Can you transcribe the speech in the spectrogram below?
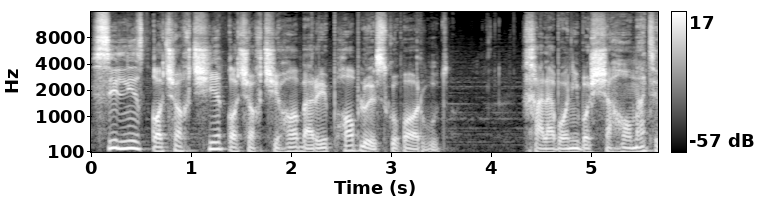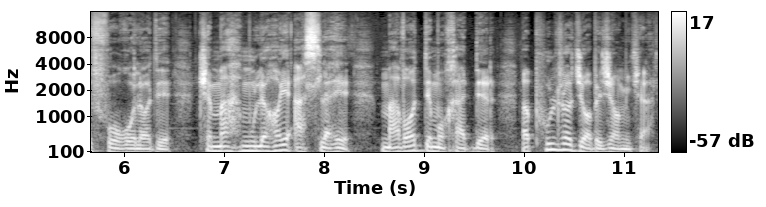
سیل نیز قاچاقچی قاچاقچی ها برای پابلو اسکوبار بود. خلبانی با شهامت فوقالعاده که محموله های اسلحه، مواد مخدر و پول را جابجا می کرد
